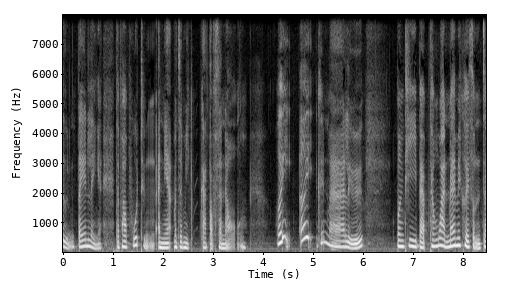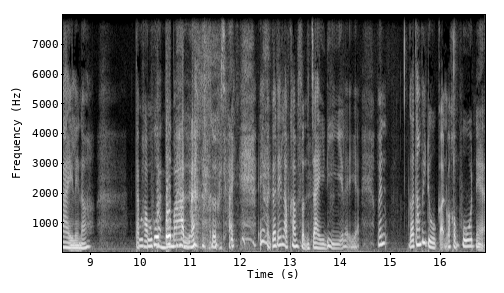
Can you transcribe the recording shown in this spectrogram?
ตื่นเต้นอะไรเงี้ย แต่พอพูดถึงอันเนี้ยมันจะมีการตอบสนอง เฮ้ย เอ้ย ขึ้นมาหรือบางทีแบบทั้งวันแม่ไม่เคยสนใจเลยเนาะ แต่พอพูพูดดปุ๊ปุ๊บบหัหันนทั้งบ้านเลยนะเออใช่เอ้ยมันก็ได้รับความสนใจดีอะไรเงี้ยมันก็ต้องไปดูก่อนว่าเขาพูดเนี่ย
